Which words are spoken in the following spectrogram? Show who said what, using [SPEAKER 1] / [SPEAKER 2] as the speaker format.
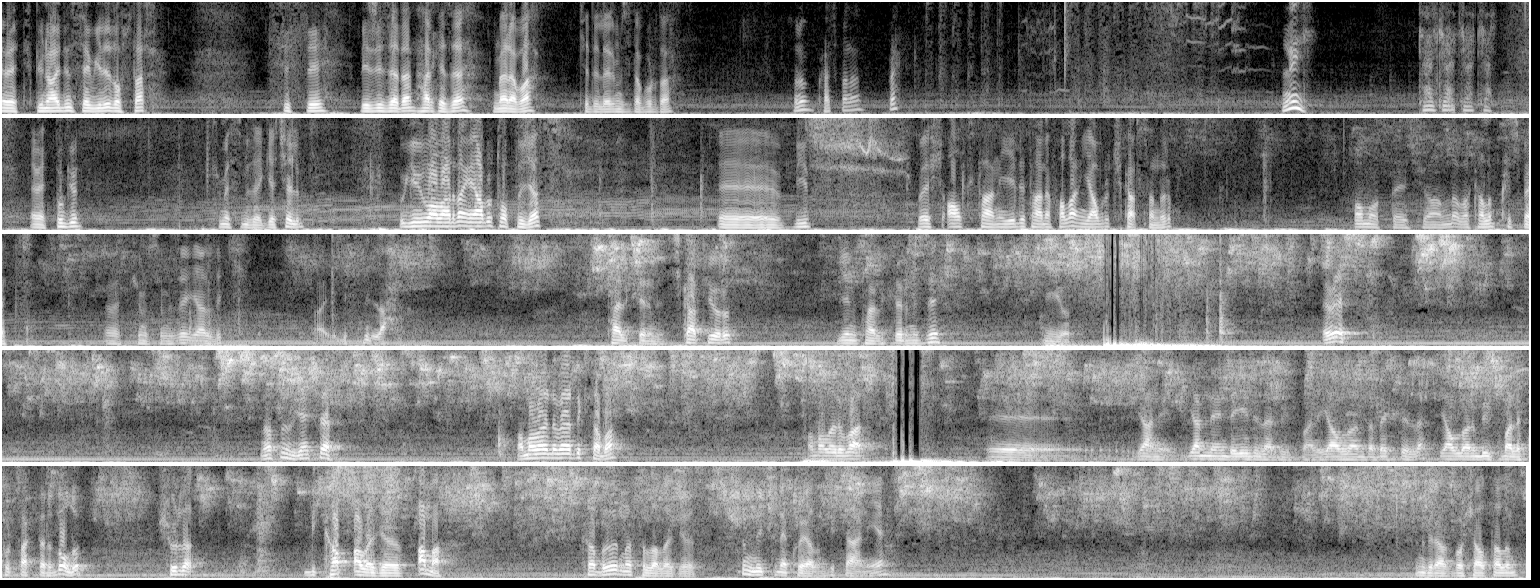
[SPEAKER 1] Evet, günaydın sevgili dostlar. Sisli bir Rize'den herkese merhaba. Kedilerimiz de burada. Oğlum kaçma lan. Pıs. Ne? Gel gel gel gel. Evet bugün kümesimize geçelim. Bugün yuvalardan yavru toplayacağız. Ee, bir 5-6 tane 7 tane falan yavru çıkar sanırım. O moddayız şu anda. Bakalım kısmet. Evet kümesimize geldik. Haydi bismillah. Terliklerimizi çıkartıyoruz. Yeni terliklerimizi giyiyoruz. Evet. Nasılsınız gençler? Mamalarını verdik sabah. Mamaları var. Ee, yani yemlerini de yediler büyük ihtimalle. Yavrularını da beslediler. Yavruların büyük ihtimalle kursakları dolu. Şurada bir kap alacağız ama kabı nasıl alacağız? Şunun içine koyalım bir saniye. Şunu biraz boşaltalım.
